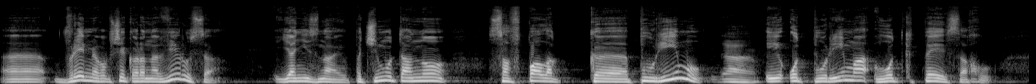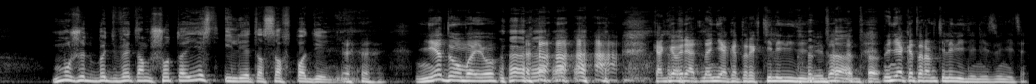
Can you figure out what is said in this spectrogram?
э, время вообще коронавируса, я не знаю, почему-то оно совпало к Пуриму, Да. и от Пурима вот к Песаху. Может быть, в этом что-то есть или это совпадение? Не думаю. Как говорят на некоторых телевидении, да? На некотором телевидении, извините.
